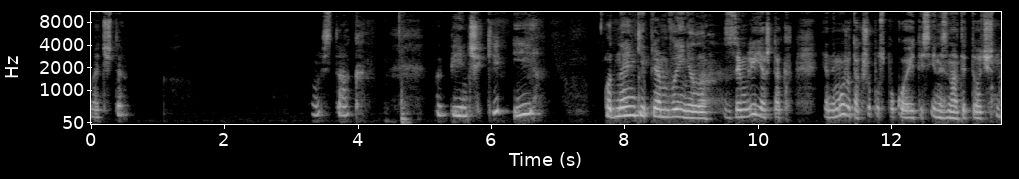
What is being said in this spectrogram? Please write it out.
бачите? Ось так. Пепінчики і одненький прям виняла з землі. Я ж так, я не можу так, щоб успокоїтись і не знати точно.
